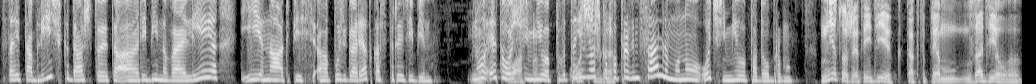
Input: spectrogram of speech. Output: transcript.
стоит табличка, да, что это а, рябиновая аллея, и надпись а, «Пусть горят костры рябин». Ну, ну это классно. очень мило. Это очень, немножко да. по-провинциальному, но очень мило по-доброму. Мне тоже эта идея как-то прям задела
